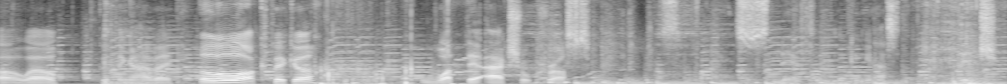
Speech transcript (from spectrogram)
Oh well. Good thing I have a lock picker. What the actual crust? This fucking flea looking ass bitch.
